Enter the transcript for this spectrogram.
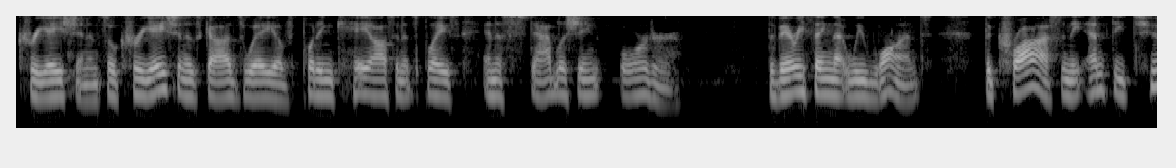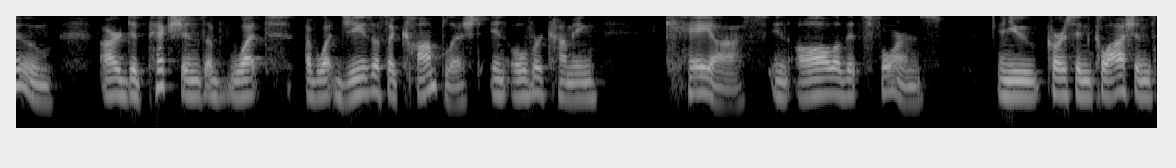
creation. And so creation is God's way of putting chaos in its place and establishing order. The very thing that we want. The cross and the empty tomb are depictions of what, of what Jesus accomplished in overcoming chaos in all of its forms. And you, of course, in Colossians,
